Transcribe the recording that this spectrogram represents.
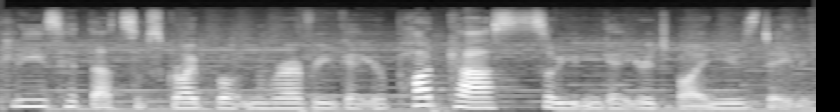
please hit that subscribe button wherever you get your podcasts so you can get your Dubai news daily.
